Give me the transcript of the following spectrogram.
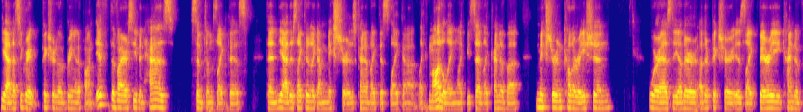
yeah, that's a great picture to bring it upon. If the virus even has symptoms like this, then yeah, there's like there's like a mixture. There's kind of like this like uh like mottling, like we said, like kind of a mixture and coloration, whereas the other other picture is like very kind of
